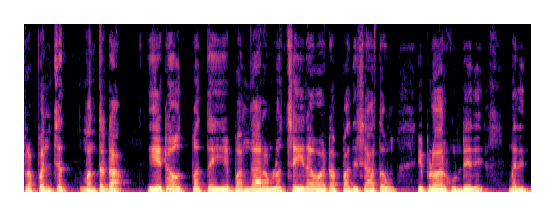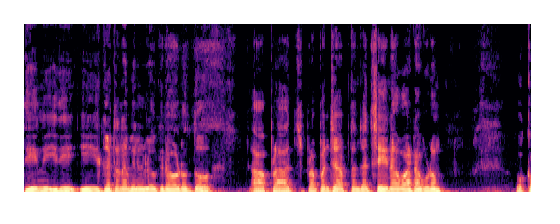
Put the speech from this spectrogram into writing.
ప్రపంచమంతటా ఏటా ఉత్పత్తి అయ్యే బంగారంలో చైనా వాటా పది శాతం ఇప్పటివరకు ఉండేది. మరి దీన్ని ఇది ఈ ఘటన వెలుగులోకి రావడంతో ప్రపంచవ్యాప్తంగా చైనా వాటా కూడా ఒక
